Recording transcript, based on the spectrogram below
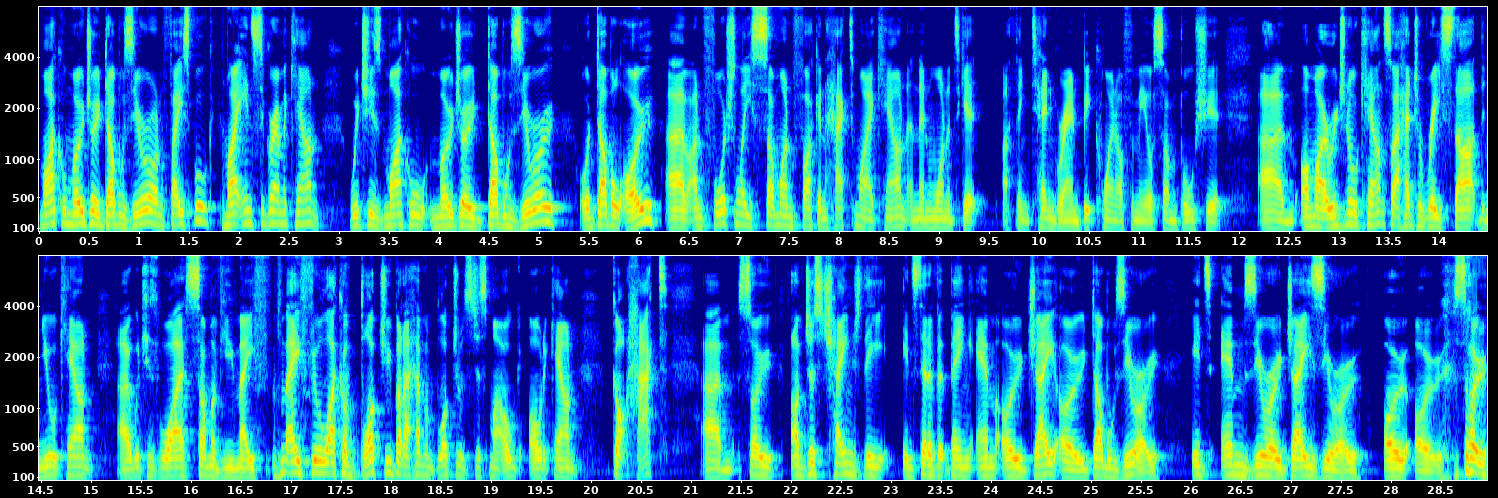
Michael Mojo double zero on Facebook, my Instagram account, which is Michael Mojo double zero or double O. Uh, unfortunately, someone fucking hacked my account and then wanted to get I think 10 grand Bitcoin off of me or some bullshit um, on my original account. So I had to restart the new account, uh, which is why some of you may may feel like I've blocked you, but I haven't blocked you. It's just my old, old account got hacked. Um, so I've just changed the, instead of it being M O J O double zero, it's M0J0 OO. So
